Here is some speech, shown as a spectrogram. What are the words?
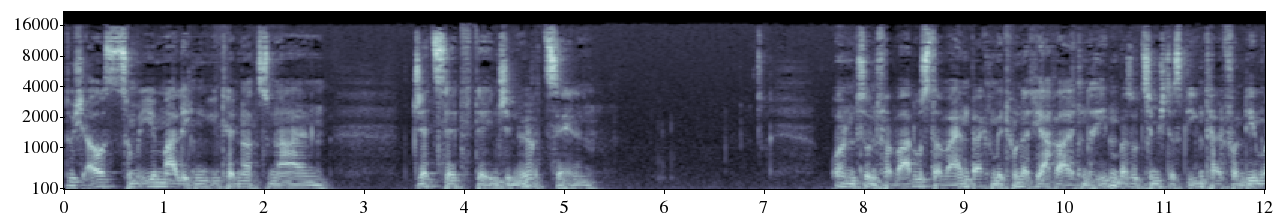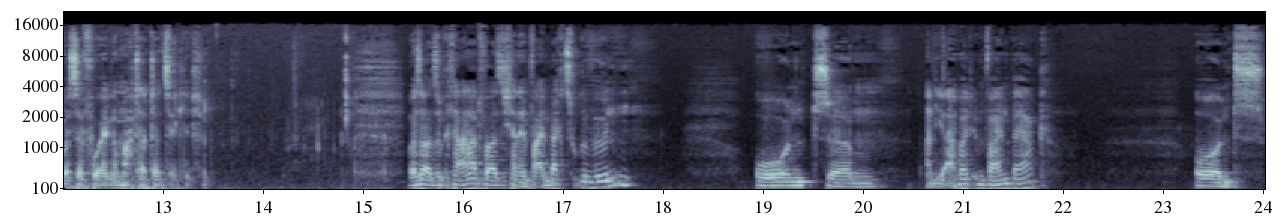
durchaus zum ehemaligen internationalen Jetset der Ingenieure zählen. Und so ein verwahrloster Weinberg mit 100 Jahre alten Reben war so ziemlich das Gegenteil von dem, was er vorher gemacht hat tatsächlich. Was er also getan hat, war sich an den Weinberg zu gewöhnen und ähm, an die Arbeit im Weinberg. Und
